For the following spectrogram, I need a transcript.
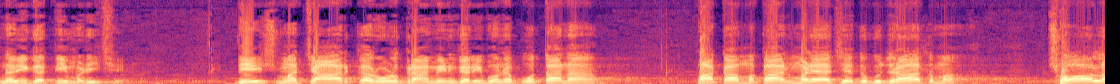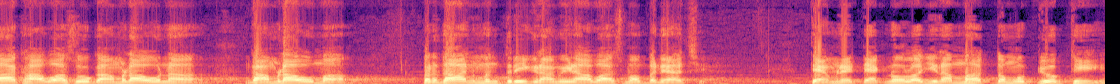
નવી ગતિ મળી છે. દેશમાં ચાર કરોડ ગ્રામીણ ગરીબોને પોતાના પાકા મકાન મળ્યા છે તો ગુજરાતમાં છ લાખ આવાસો ગામડાઓના, ગામડાઓમાં પ્રધાનમંત્રી ગ્રામીણ આવાસમાં બન્યા છે. તેમણે ટેકનોલોજીના મહત્તમ ઉપયોગથી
